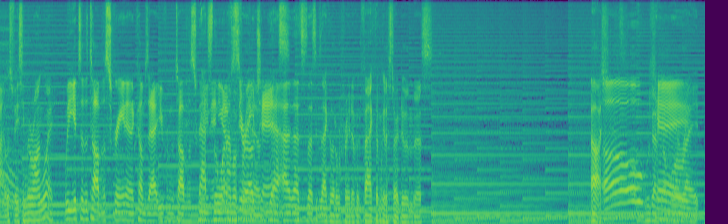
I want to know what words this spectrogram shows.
I was facing the wrong way. you get to the top of the screen and it comes at you from the top of the screen. That's the one I'm afraid of. chance. Yeah, I, that's that's exactly what I'm afraid of. In fact, I'm gonna start doing this. Ah, oh, shit. okay. we gotta go more right.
